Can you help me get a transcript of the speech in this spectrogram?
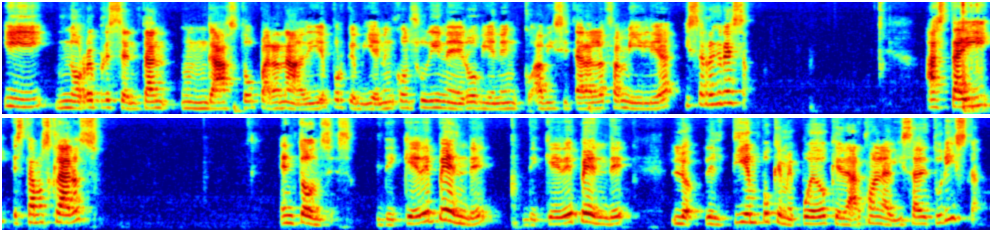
y no representan un gasto para nadie porque vienen con su dinero, vienen a visitar a la familia y se regresan. ¿Hasta ahí estamos claros? Entonces, ¿de qué depende? ¿De qué depende el tiempo que me puedo quedar con la visa de turista?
